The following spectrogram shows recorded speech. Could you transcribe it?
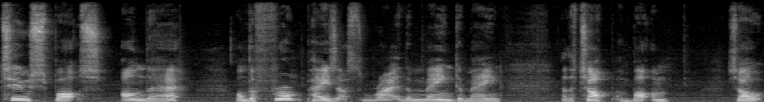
two spots on there on the front page. That's right at the main domain at the top and bottom. So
